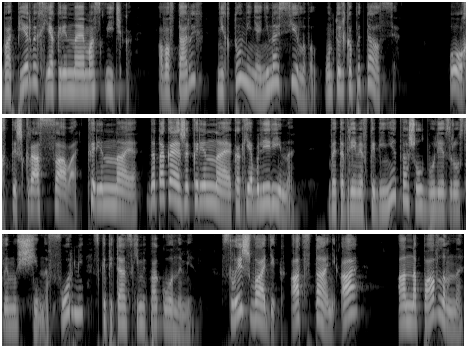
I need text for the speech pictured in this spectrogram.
Во-первых, я коренная москвичка, а во-вторых, никто меня не насиловал, он только пытался. Ох ты ж красава, коренная, да такая же коренная, как я балерина. В это время в кабинет вошел более взрослый мужчина в форме с капитанскими погонами. «Слышь, Вадик, отстань, а? Анна Павловна?»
